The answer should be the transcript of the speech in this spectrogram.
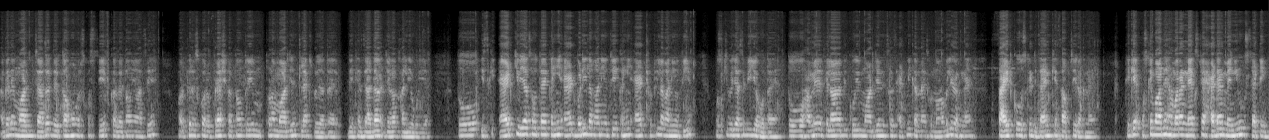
अगर मैं मार्जिन ज़्यादा देता हूँ और इसको सेव कर देता हूँ यहाँ से, और फिर इसको रिफ़्रेश करता हूँ तो ये थोड़ा मार्जिन सिलेक्ट हो जाता है। देखें, ज़्यादा जगह खाली हो गई है। तो इसकी ऐड की वजह से होता है, कहीं ऐड बड़ी लगानी होती है, कहीं ऐड छोटी लगानी होती है, उसकी वजह से भी ये होता है। तो हमें फ़िलहाल अभी कोई मार्जिन इसका सेट नहीं करना है, इसको नॉर्मली रखना है साइड को उसके डिज़ाइन के हिसाब से ही रखना है। ठीक है? उसके बाद है हमारा नेक्स्ट है header menu setting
